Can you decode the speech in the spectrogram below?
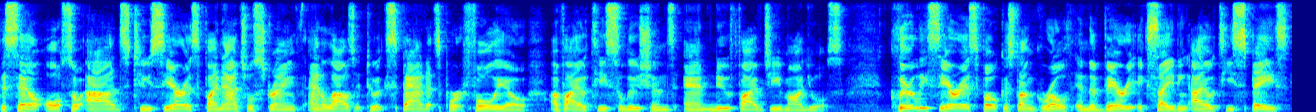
The sale also adds to Sierra's financial strength and allows it to expand its portfolio of IoT solutions and new 5G modules. Clearly, Sierra is focused on growth in the very exciting IoT space,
